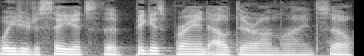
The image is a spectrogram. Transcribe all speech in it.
wager to say it's the biggest brand out there online. So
